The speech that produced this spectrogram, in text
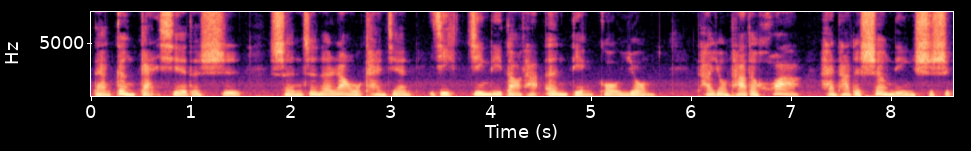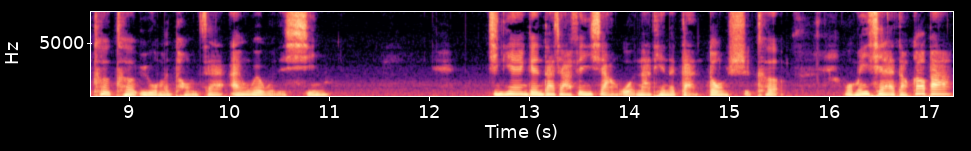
但更感谢的是。神真的让我看见以及经历到他恩典够用，他用他的话和他的圣灵时时刻刻与我们同在，安慰我的心。今天跟大家分享我那天的感动时刻，我们一起来祷告吧。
